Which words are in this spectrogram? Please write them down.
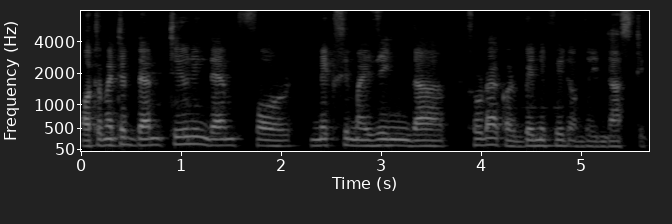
automated them, tuning them for maximizing the product or benefit of the industry.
